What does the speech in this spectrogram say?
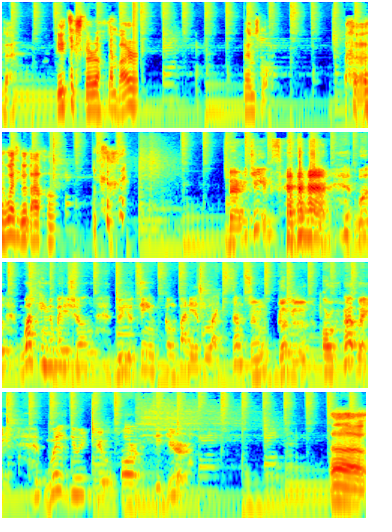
the, it takes care of the environment. And what could happen? Very cheap. but what innovation do you think companies like Samsung, Google, or Huawei will do for this year? Uh,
